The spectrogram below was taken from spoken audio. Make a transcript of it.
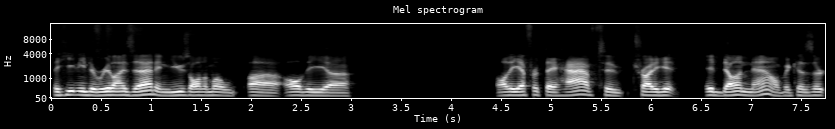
the Heat need to realize that and use all the uh, all the uh, all the effort they have to try to get it done now because they're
